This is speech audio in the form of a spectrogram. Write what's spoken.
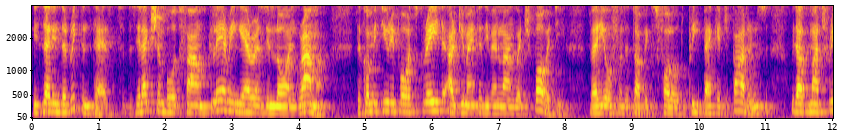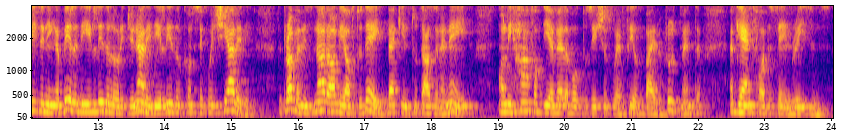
is that in the written tests, the selection board found glaring errors in law and grammar. The committee reports great argumentative and language poverty. Very often the topics followed pre-packaged patterns without much reasoning ability, little originality, little consequentiality. The problem is not only of today. Back in 2008, only half of the available positions were filled by recruitment, again for the same reasons.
